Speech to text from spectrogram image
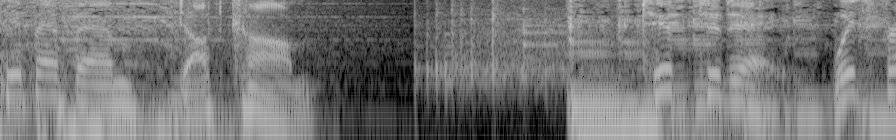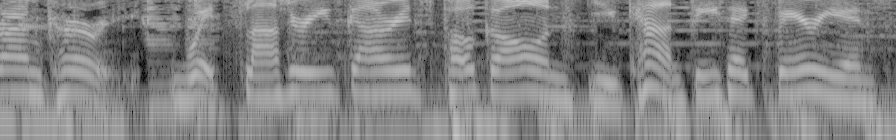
tippfm.com. Tipp Today with Fran Curry. With Slattery's Garage, Puckane. You can't beat experience.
